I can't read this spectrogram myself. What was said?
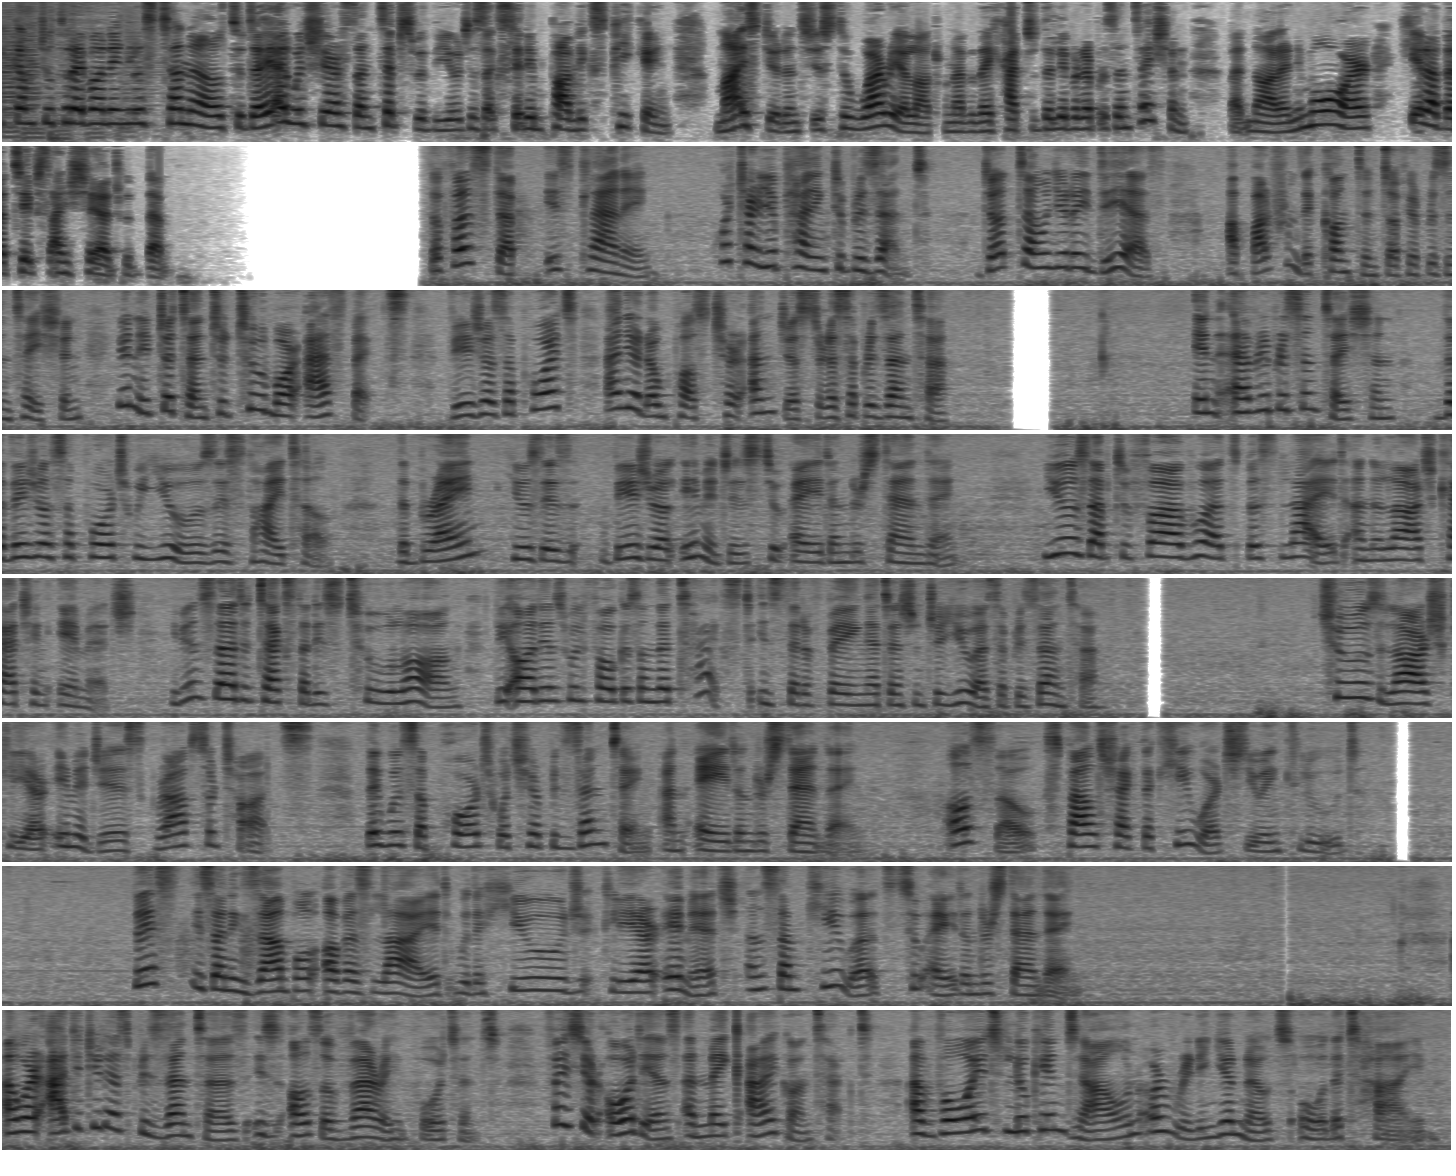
Welcome to Thrive on English channel. Today I will share some tips with you to succeed in public speaking. My students used to worry a lot whenever they had to deliver a presentation, but not anymore. Here are the tips I shared with them. The first step is planning. What are you planning to present? Jot down your ideas. Apart from the content of your presentation, you need to attend to two more aspects, visual support and your own posture and gesture as a presenter. In every presentation, the visual support we use is vital. The brain uses visual images to aid understanding. Use up to five words per slide and a large catching image. If you insert a text that is too long, the audience will focus on the text instead of paying attention to you as a presenter. Choose large clear images, graphs or charts. They will support what you're presenting and aid understanding. Also, spell check the keywords you include. This is an example of a slide with a huge clear image and some keywords to aid understanding. Our attitude as presenters is also very important. Face your audience and make eye contact. Avoid looking down or reading your notes all the time.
